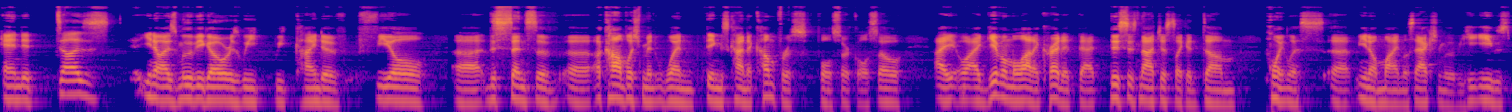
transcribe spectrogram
and it does. You know, as moviegoers, we we kind of feel uh, this sense of uh, accomplishment when things kind of come for full circle. So I I give him a lot of credit that this is not just like a dumb pointless, uh, you know, mindless action movie. He, he was,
